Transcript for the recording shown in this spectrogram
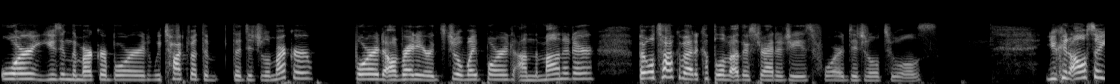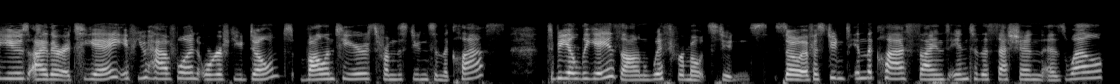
or using the marker board. We talked about the, the digital marker board already or digital whiteboard on the monitor, but we'll talk about a couple of other strategies for digital tools. You can also use either a TA if you have one, or if you don't, volunteers from the students in the class to be a liaison with remote students. So if a student in the class signs into the session as well,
